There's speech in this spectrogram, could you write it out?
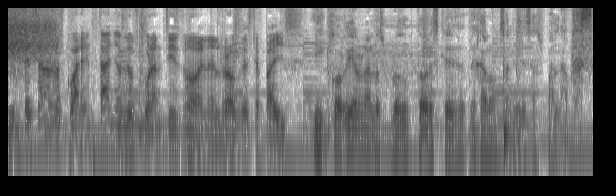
Y empezaron los 40 años de oscurantismo en el rock de este país. Y corrieron a los productores que dejaron salir esas palabras.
